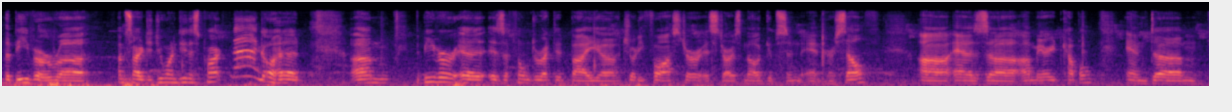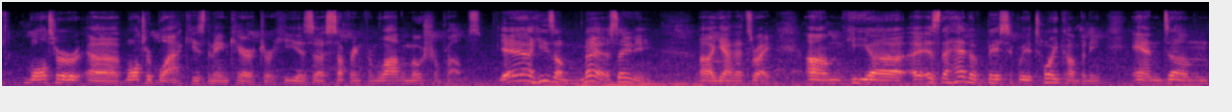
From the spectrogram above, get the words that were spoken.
the beaver. Uh, I'm sorry. Did you want to do this part? Nah, go ahead. Um, the Beaver uh, is a film directed by uh, Jodie Foster. It stars Mel Gibson and herself uh, as uh, a married couple, and um, Walter uh, Walter Black. He's the main character. He is uh, suffering from a lot of emotional problems. Yeah, he's a mess, ain't he? Uh, yeah, that's right. Um, he uh, is the head of basically a toy company, and um,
